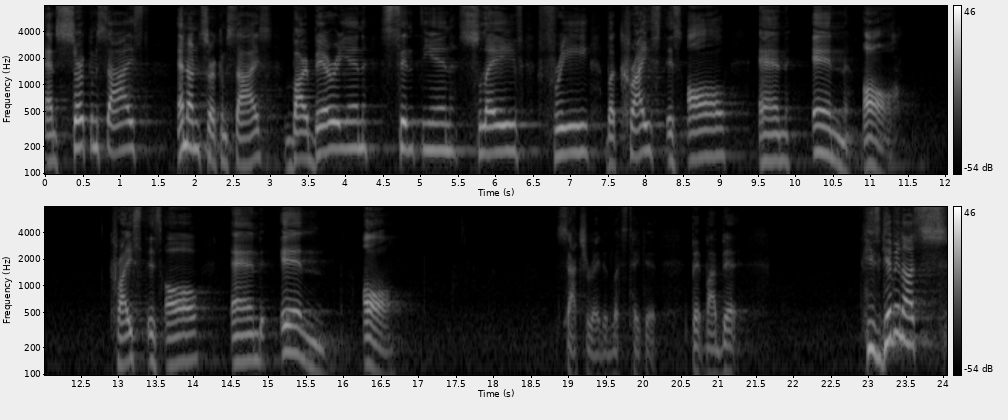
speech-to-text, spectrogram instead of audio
and circumcised and uncircumcised, barbarian, Scythian, slave, free, but Christ is all and in all. Christ is all and in all. Saturated, let's take it bit by bit. He's giving us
